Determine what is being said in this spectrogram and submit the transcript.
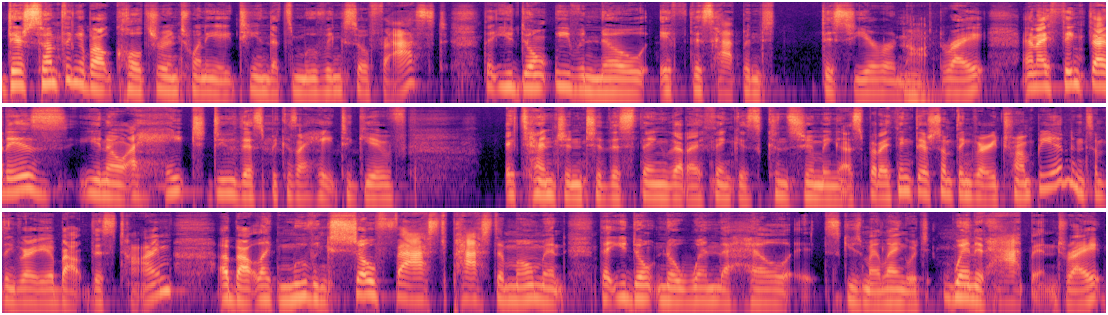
there's something about culture in 2018 that's moving so fast that you don't even know if this happened this year or not right? And i think that is you know i hate to do this because i hate to give attention to this thing that I think is consuming us. But I think there's something very Trumpian and something very about this time, about like moving so fast past a moment that you don't know when the hell, excuse my language, when it happened, right?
